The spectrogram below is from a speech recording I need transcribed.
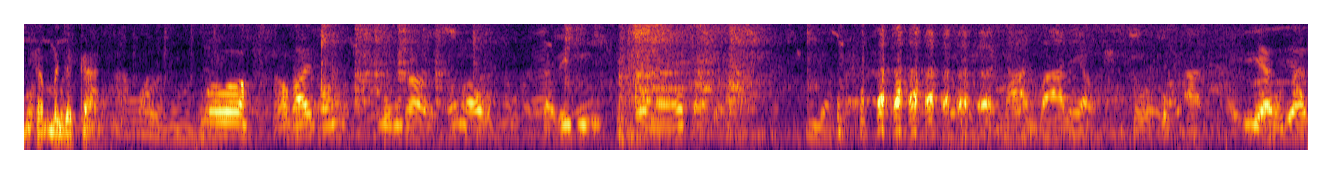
นี่ครับบรรยากาศเขาขายของมุงเท่าของเอาใส่พี่ที่ของเอาฝาก เอียงน่านมาแล้วโตทุกอันเอียนเอียน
